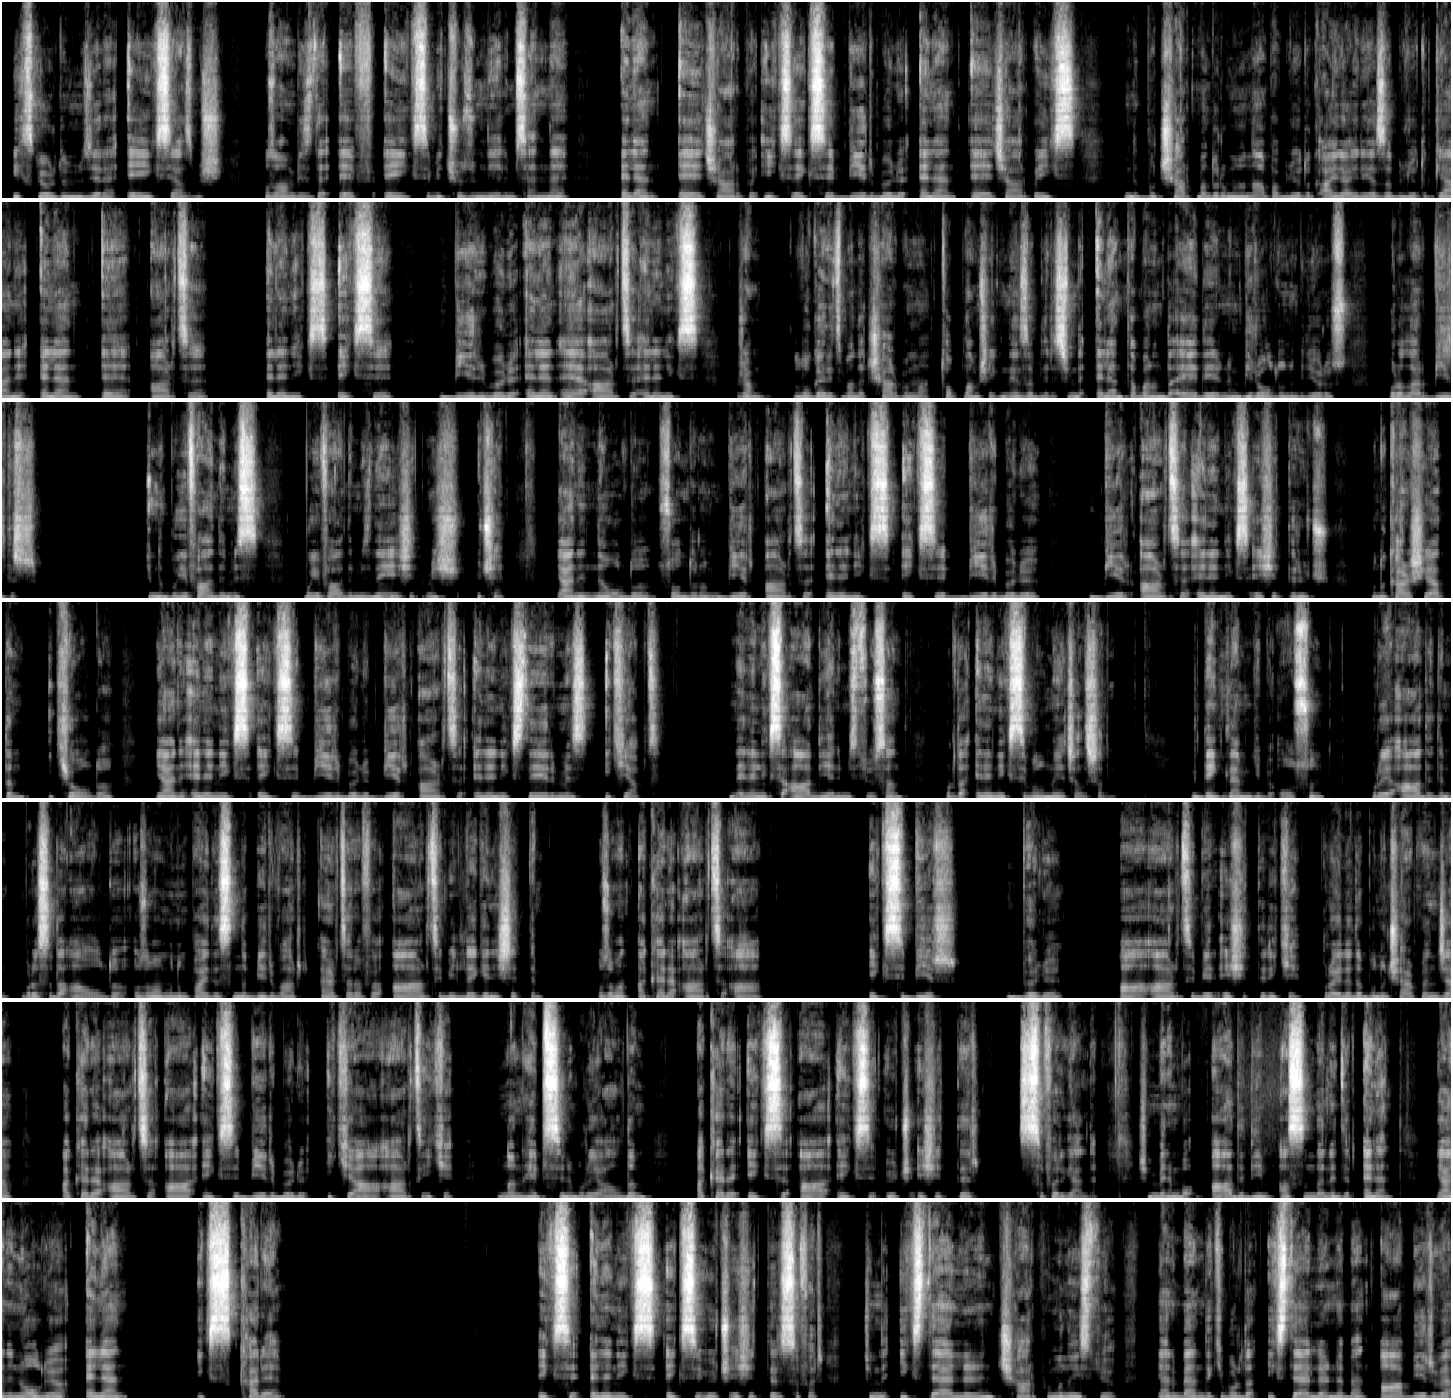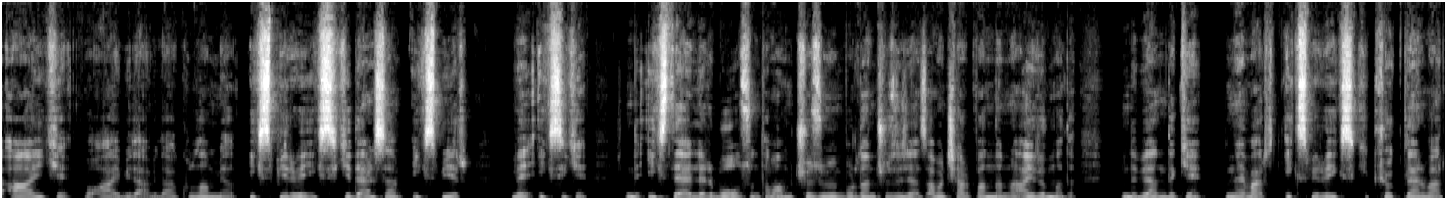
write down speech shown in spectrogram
X gördüğümüz yere ex yazmış. O zaman biz de f ex'i bir çözümleyelim seninle. ln e çarpı x eksi 1 bölü ln e çarpı x. Şimdi bu çarpma durumunu ne yapabiliyorduk? Ayrı ayrı yazabiliyorduk. Yani ln e artı ln x eksi 1 bölü ln e artı ln x. Hocam logaritmada çarpımı toplam şeklinde yazabiliriz. Şimdi ln tabanında e değerinin 1 olduğunu biliyoruz. Buralar 1'dir. Şimdi bu ifademiz bu ifademiz neye eşitmiş? 3'e. Yani ne oldu son durum? 1 artı ln x eksi 1 bölü 1 artı ln x eşittir 3. Bunu karşıya attım 2 oldu. Yani ln x eksi 1 bölü 1 artı ln x değerimiz 2 yaptı. ln x'e a diyelim istiyorsan burada ln x'i bulmaya çalışalım. Denklem gibi olsun. Buraya a dedim. Burası da a oldu. O zaman bunun paydasında 1 var. Her tarafı a artı 1 ile genişlettim. O zaman a kare artı a eksi 1 bölü a artı 1 eşittir 2. Burayla da bunu çarpınca a kare artı a eksi 1 bölü 2a artı 2. Bunların hepsini buraya aldım. a kare eksi a eksi 3 eşittir 0 geldi. Şimdi benim bu a dediğim aslında nedir? ln. Yani ne oluyor? ln x kare eksi ln x eksi 3 eşittir 0. Şimdi x değerlerinin çarpımını istiyor. Yani bendeki burada x değerlerine ben a1 ve a2 bu a'yı bir daha bir daha kullanmayalım. x1 ve x2 dersem x1 ve x2. Şimdi x değerleri bu olsun tamam mı? Çözümü buradan çözeceğiz ama çarpanlarına ayrılmadı. Şimdi bendeki ne var? x1 ve x2 kökler var.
